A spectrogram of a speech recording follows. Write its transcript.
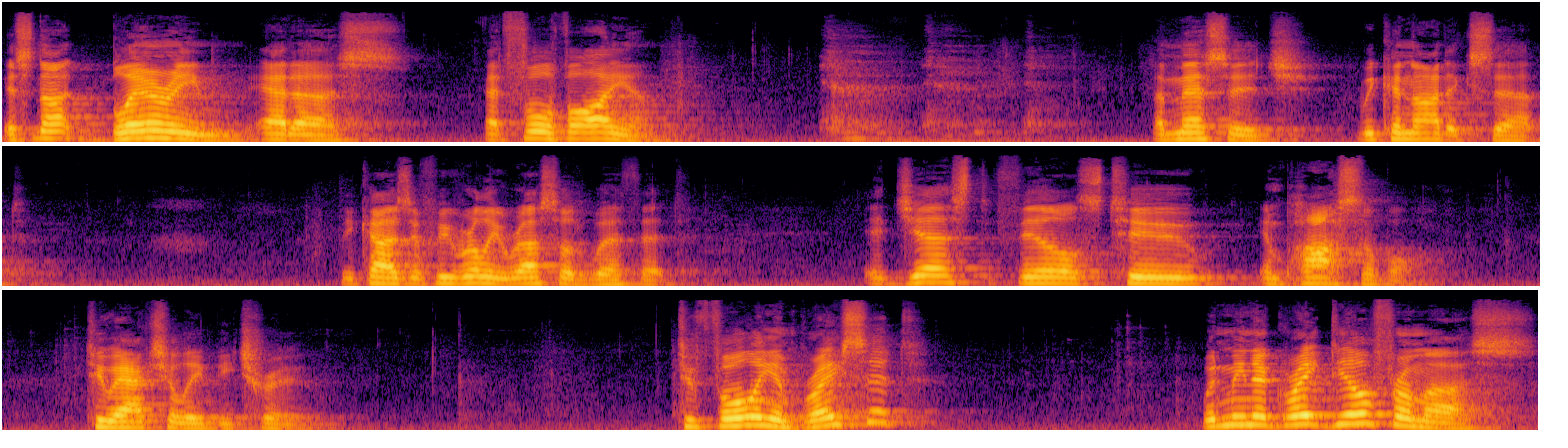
it's not blaring at us at full volume. A message we cannot accept because if we really wrestled with it, it just feels too impossible to actually be true. To fully embrace it would mean a great deal from us.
